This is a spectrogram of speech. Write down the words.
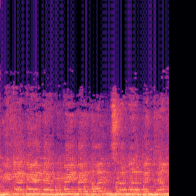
Mereka akan bermain marathon selama 8 jam.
